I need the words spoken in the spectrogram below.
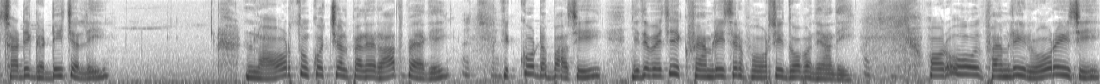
ਸਾਡੀ ਗੱਡੀ ਚੱਲੀ। ਲਾਹੌਰ ਤੋਂ ਕੁਝ ਚਲ ਪਹਿਲੇ ਰਾਤ ਪੈ ਗਈ। ਇੱਕੋ ਡੱਬਾ ਸੀ ਜਿਹਦੇ ਵਿੱਚ ਇੱਕ ਫੈਮਿਲੀ ਸਿਰਫ ਹੋਰ ਸੀ ਦੋ ਬੰਦਿਆਂ ਦੀ। ਔਰ ਉਹ ਫੈਮਿਲੀ ਰੋ ਰਹੀ ਸੀ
